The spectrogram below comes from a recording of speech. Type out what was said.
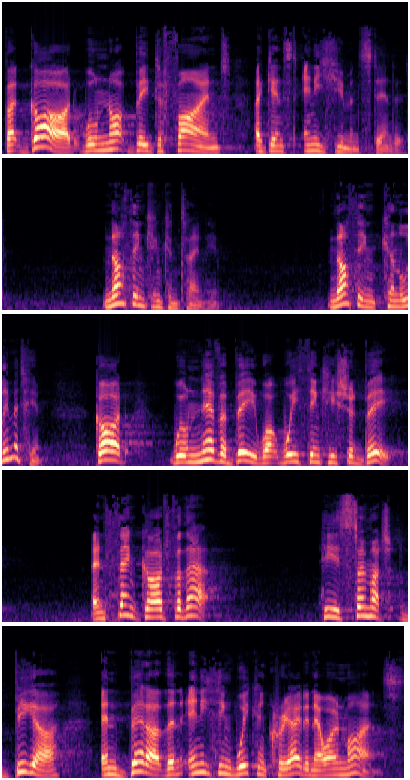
But God will not be defined against any human standard. Nothing can contain him, nothing can limit him. God will never be what we think he should be. And thank God for that. He is so much bigger and better than anything we can create in our own minds.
